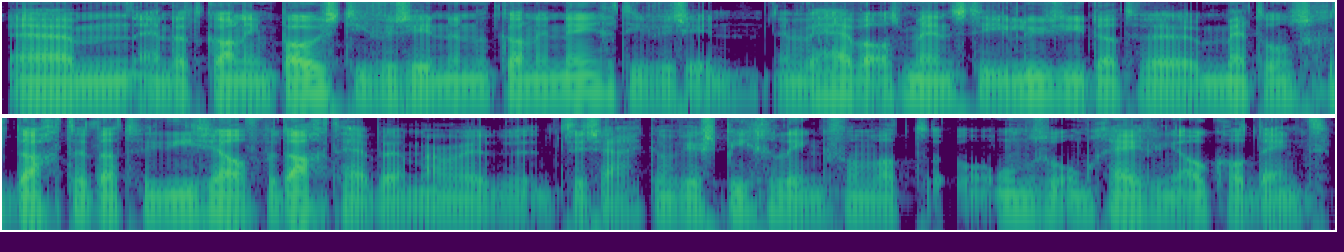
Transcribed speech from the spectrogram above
Ehm, en dat kan in positieve zin en dat kan in negatieve zin. En we hebben als mens de illusie dat we met onze gedachten dat we die zelf bedacht hebben. Maar we, het is eigenlijk een weerspiegeling van wat onze omgeving ook al denkt.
